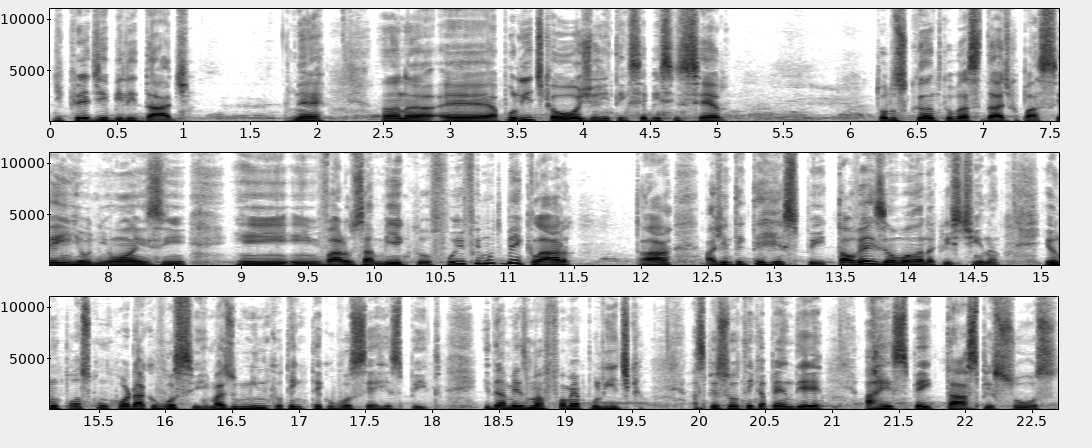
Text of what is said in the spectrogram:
de credibilidade. Né? Ana, é, a política hoje, a gente tem que ser bem sincero, todos os cantos da cidade que eu passei, em reuniões, em, em, em vários amigos que eu fui, fui muito bem claro. Tá? A gente tem que ter respeito. Talvez, Ana Cristina, eu não posso concordar com você, mas o mínimo que eu tenho que ter com você é respeito. E da mesma forma é a política. As pessoas têm que aprender a respeitar as pessoas.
